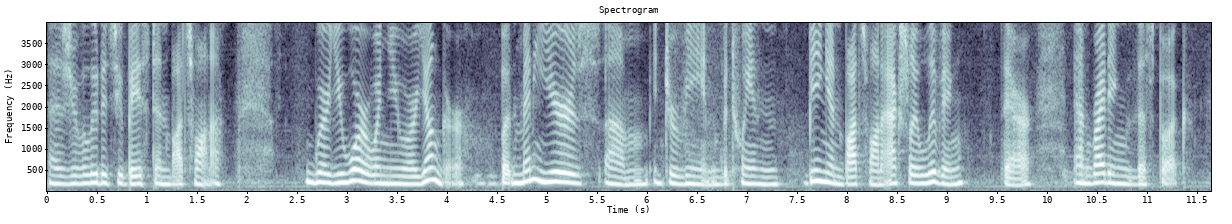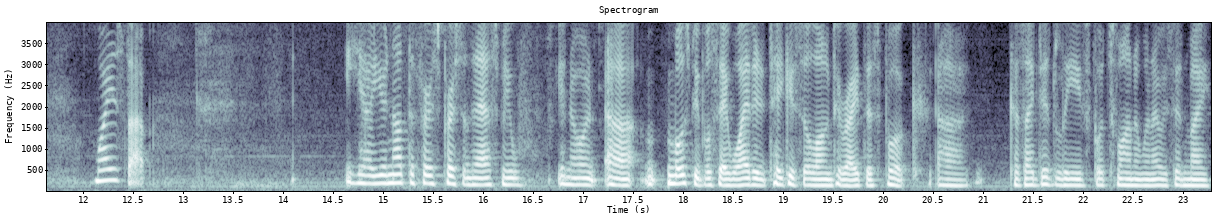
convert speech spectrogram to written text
as you alluded to, based in Botswana, where you were when you were younger. But many years um, intervene between being in Botswana, actually living there, and writing this book. Why is that? Yeah, you're not the first person to ask me. You know, uh, most people say, "Why did it take you so long to write this book?" Because uh, I did leave Botswana when I was in my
